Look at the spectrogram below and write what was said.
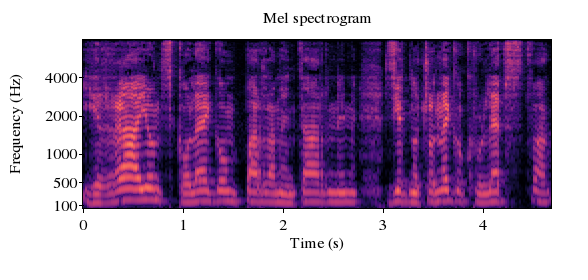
i rając kolegom parlamentarnym Zjednoczonego Królestwa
